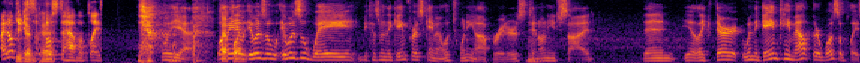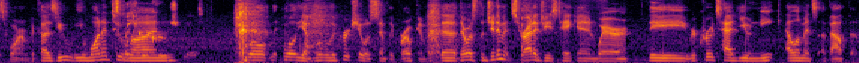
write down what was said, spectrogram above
I don't You think it's don't pay. supposed to have a place. Well, yeah. Well, I mean, it, it was a it was a way because when the game first came out with 20 operators, 10 Hmm. on each side, then yeah, like there when the game came out, there was a place for them because you you wanted to It's run. well, well, yeah, well, the recruit shield was simply broken, but the, there was legitimate strategies taken where the recruits had unique elements about them.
